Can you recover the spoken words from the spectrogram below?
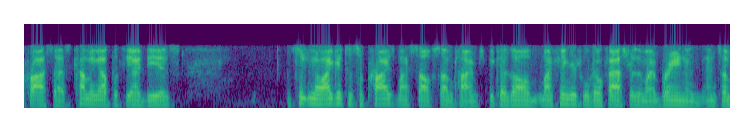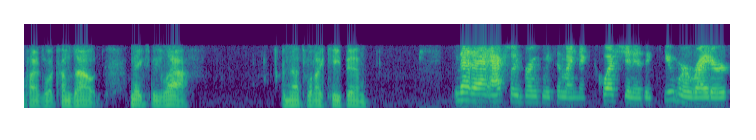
process, coming up with the ideas. So you know, I get to surprise myself sometimes because all my fingers will go faster than my brain, and and sometimes what comes out makes me laugh, and that's what I keep in. That that actually brings me to my next question: As a humor writer,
